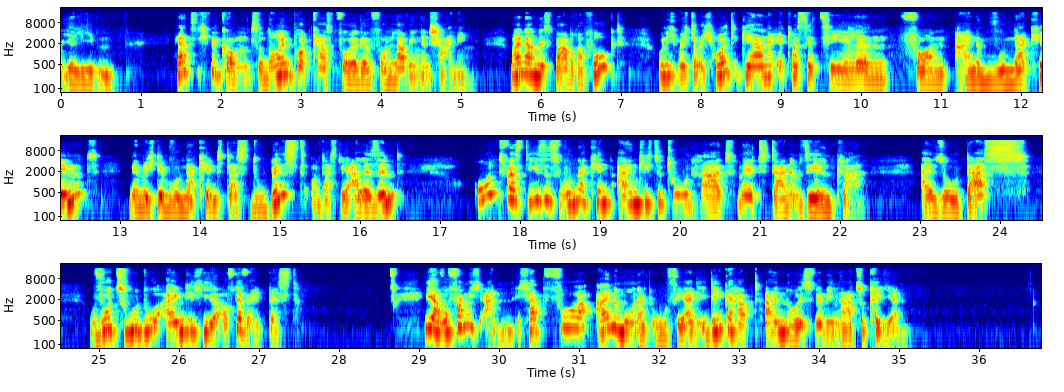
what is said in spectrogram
Ihr Lieben. Herzlich willkommen zur neuen Podcast-Folge von Loving and Shining. Mein Name ist Barbara Vogt und ich möchte euch heute gerne etwas erzählen von einem Wunderkind, nämlich dem Wunderkind, das du bist und das wir alle sind. Und was dieses Wunderkind eigentlich zu tun hat mit deinem Seelenplan. Also das, wozu du eigentlich hier auf der Welt bist. Ja, wo fange ich an? Ich habe vor einem Monat ungefähr die Idee gehabt, ein neues Webinar zu kreieren.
